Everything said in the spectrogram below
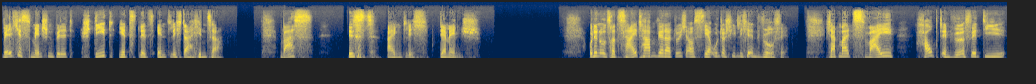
Welches Menschenbild steht jetzt letztendlich dahinter? Was ist eigentlich der Mensch? Und in unserer Zeit haben wir da durchaus sehr unterschiedliche Entwürfe. Ich habe mal zwei Hauptentwürfe, die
